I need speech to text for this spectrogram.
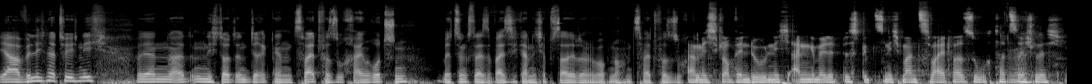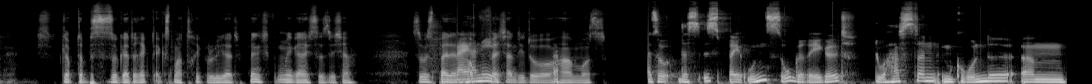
Ja, will ich natürlich nicht. Will dann äh, nicht dort in, direkt in einen Zweitversuch reinrutschen. Beziehungsweise weiß ich gar nicht, ob es da dann überhaupt noch einen Zweitversuch Ähm, gibt. ich glaube, wenn du nicht angemeldet bist, gibt es nicht mal einen Zweitversuch tatsächlich. Ich glaube, da bist du sogar direkt exmatrikuliert. Bin ich mir gar nicht so sicher. Zumindest bei den Naja, nee. Hauptfächern, die du haben musst. Also, das ist bei uns so geregelt, du hast dann im Grunde, ähm,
